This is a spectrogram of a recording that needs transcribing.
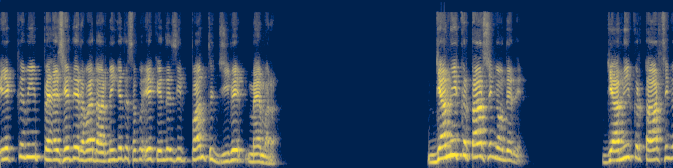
ਇੱਕ ਵੀ ਪੈਸੇ ਦੇ ਰਵਾਦਾਰ ਨਹੀਂ ਗਏ ਤੇ ਸਗੋਂ ਇਹ ਕਹਿੰਦੇ ਸੀ, ਪੰਥ ਜੀਵੇ ਮੈਂ ਮਰਾਂ। ਗਿਆਨੀ ਕਰਤਾਰ ਸਿੰਘ ਆਉਂਦੇ ਨੇ। ਗਿਆਨੀ ਕਰਤਾਰ ਸਿੰਘ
